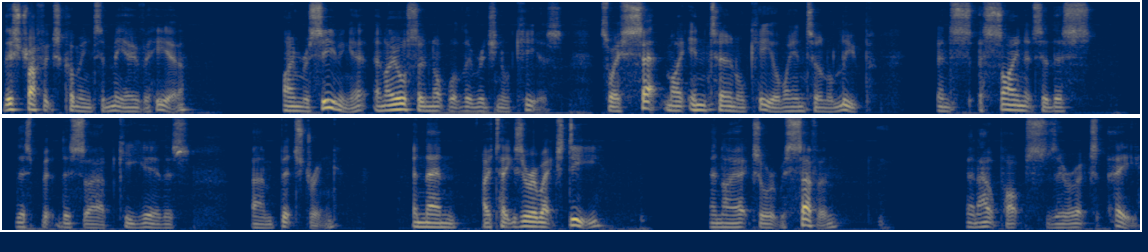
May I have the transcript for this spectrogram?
this traffic's coming to me over here. I'm receiving it, and I also know what the original key is. So I set my internal key or my internal loop and assign it to this this bit this uh, key here, this um, bit string, and then I take 0xd and I XOR it with 7, and out pops 0xa.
